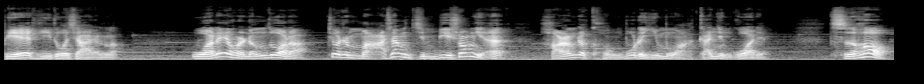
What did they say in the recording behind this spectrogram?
别提多吓人了。我那会儿能做的就是马上紧闭双眼，好让这恐怖的一幕啊赶紧过去。此后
